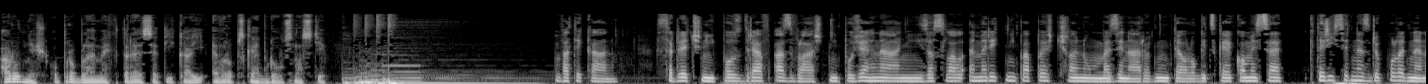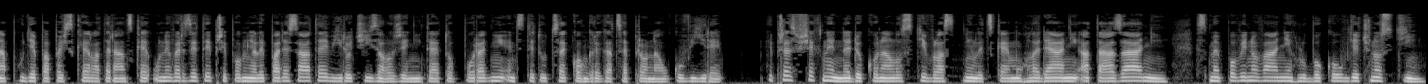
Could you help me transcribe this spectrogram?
a rovněž o problémech, které se týkají evropské budoucnosti. Vatikán. Srdečný pozdrav a zvláštní požehnání zaslal emeritní papež členům Mezinárodní teologické komise, kteří si dnes dopoledne na půdě Papežské lateránské univerzity připomněli 50. výročí založení této poradní instituce Kongregace pro nauku víry. I přes všechny nedokonalosti vlastní lidskému hledání a tázání jsme povinováni hlubokou vděčností,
